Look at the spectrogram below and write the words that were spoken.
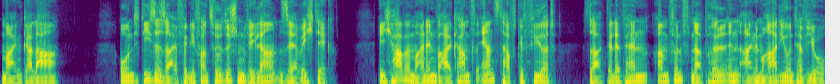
meint Gallard. Und diese sei für die französischen Wähler sehr wichtig. Ich habe meinen Wahlkampf ernsthaft geführt, sagte Le Pen am 5. April in einem Radiointerview.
